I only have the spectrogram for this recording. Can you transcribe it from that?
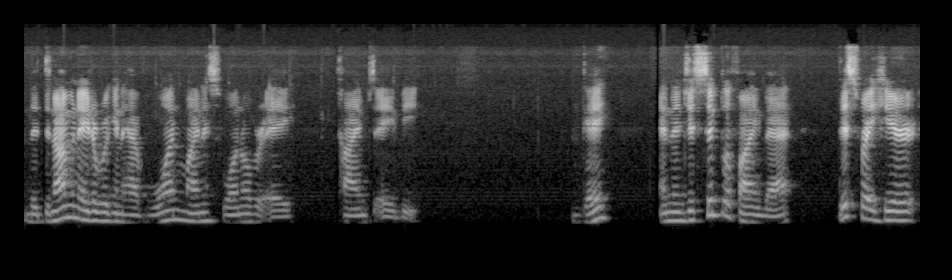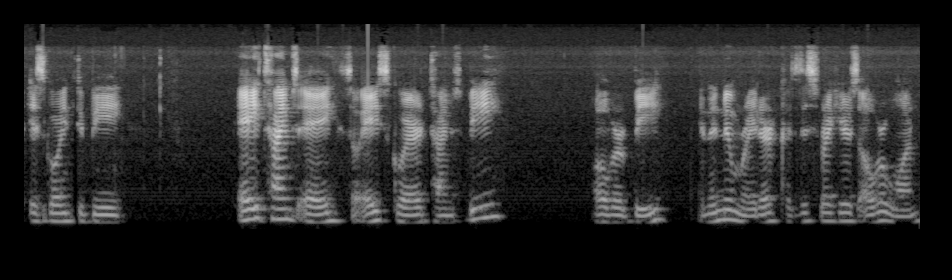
In the denominator, we're going to have 1 minus 1 over a times ab. Okay? And then just simplifying that, this right here is going to be a times a, so a squared times b over b in the numerator, because this right here is over 1,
